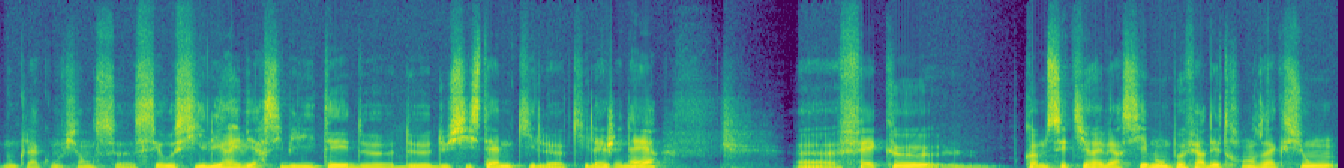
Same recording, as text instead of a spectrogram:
donc la confiance, c'est aussi l'irréversibilité de, de, du système qui, le, qui la génère, euh, fait que comme c'est irréversible, on peut faire des transactions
